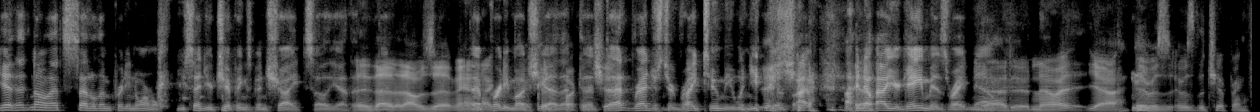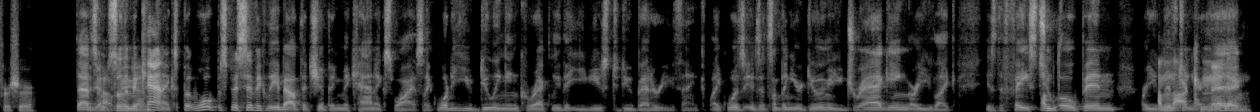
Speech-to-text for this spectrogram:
Yeah, that no, that's settled in pretty normal. You said your chipping's been shite, so yeah, that, That that was it, man. that I- pretty much yeah, that that, that registered right to me when you. 'cause I, I know how your game is right now. Yeah, dude. No, it, yeah, it was it was the chipping for sure. That's what. So the again. mechanics, but what specifically about the chipping mechanics wise? Like, what are you doing incorrectly that you used to do better? You think? Like, was is it something you're doing? Are you dragging? Are you like, is the face too I'm- open? Are you I'm not your head? committing.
